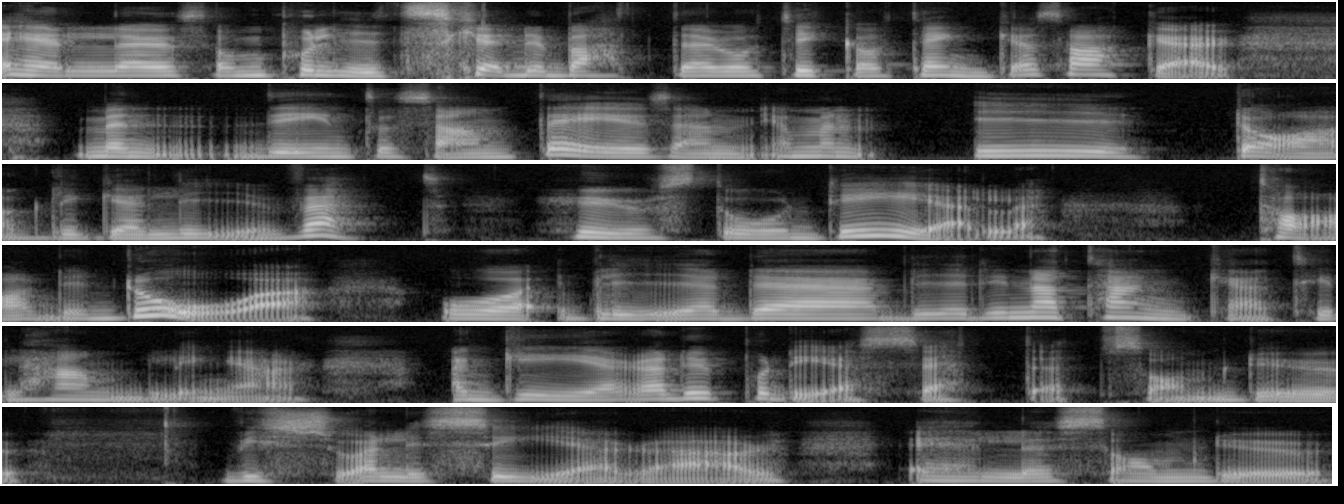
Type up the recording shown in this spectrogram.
eller som politiska debatter och tycka och tänka saker. Men det intressanta är ju sen, ja men i dagliga livet, hur stor del tar det då? Och blir, det, blir dina tankar till handlingar? Agerar du på det sättet som du visualiserar eller som du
